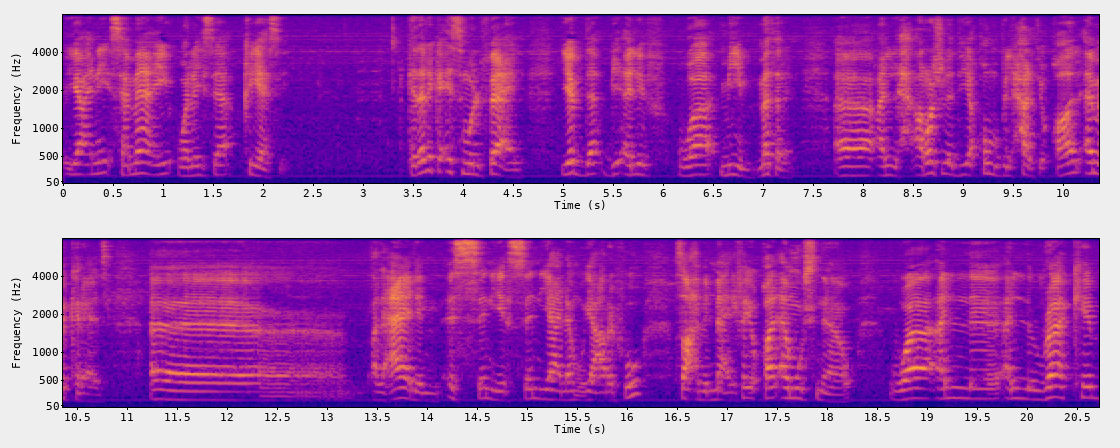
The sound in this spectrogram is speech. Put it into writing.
يعني سماعي وليس قياسي. كذلك اسم الفاعل. يبدأ بألف وميم. مثلا آه الرجل الذي يقوم بالحرث يقال أمكراز آه العالم السن السن يعلم يعرف صاحب المعرفة يقال أموسناو. والراكب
